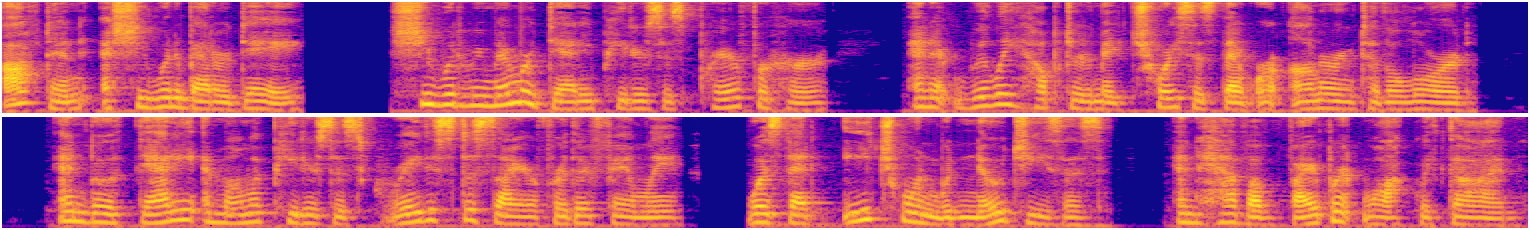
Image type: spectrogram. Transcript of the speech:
Often, as she went about her day, she would remember Daddy Peters' prayer for her, and it really helped her to make choices that were honoring to the Lord. And both Daddy and Mama Peters' greatest desire for their family was that each one would know Jesus and have a vibrant walk with God.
